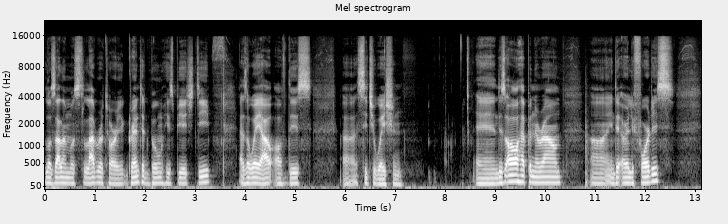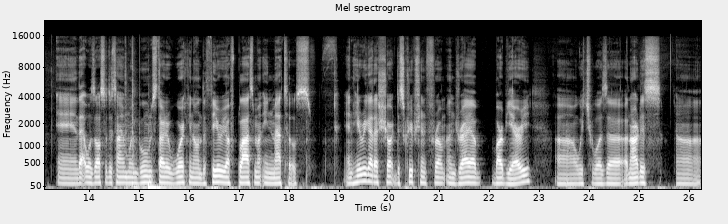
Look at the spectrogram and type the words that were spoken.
Los Alamos laboratory granted Bohm his PhD as a way out of this uh, situation. And this all happened around uh, in the early 40s. And that was also the time when Bohm started working on the theory of plasma in metals. And here we got a short description from Andrea Barbieri, uh, which was uh, an artist uh,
